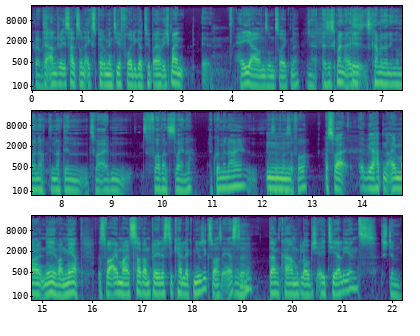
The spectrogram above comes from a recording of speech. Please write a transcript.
glaub ich der. Andre ist halt so ein experimentierfreudiger Typ. Ich meine, äh, Hey ja und so ein Zeug, ne? Ja, also ich meine, okay, Also- es kam mir dann irgendwann mal nach, nach den zwei Alben, zuvor waren es zwei, ne? Aquemini, was, Mm. was davor? Es war, wir hatten einmal, nee, waren mehr. Es war einmal Southern Playlistic Cadillac Music, das war das erste. Mhm. Dann kam, glaube ich, AT Aliens. Stimmt.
